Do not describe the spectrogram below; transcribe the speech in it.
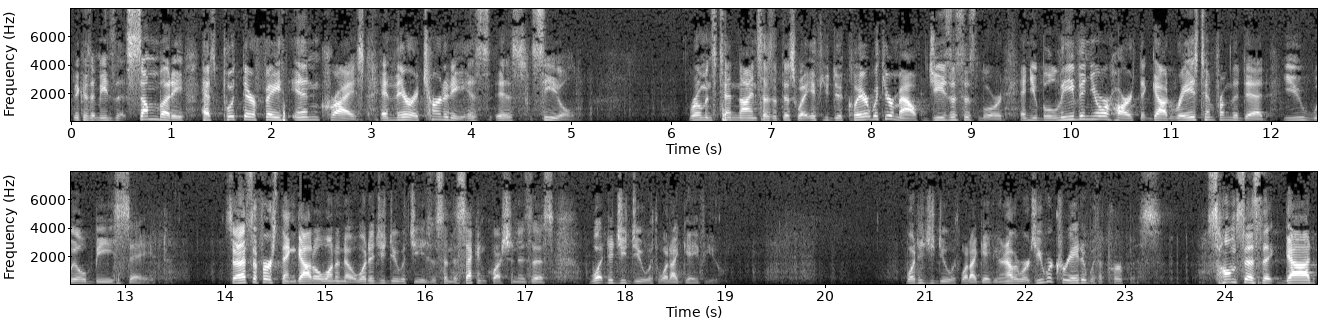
because it means that somebody has put their faith in Christ and their eternity is, is sealed. Romans 10 9 says it this way If you declare with your mouth Jesus is Lord and you believe in your heart that God raised him from the dead, you will be saved. So that's the first thing God will want to know. What did you do with Jesus? And the second question is this What did you do with what I gave you? What did you do with what I gave you? In other words, you were created with a purpose. Psalm says that God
